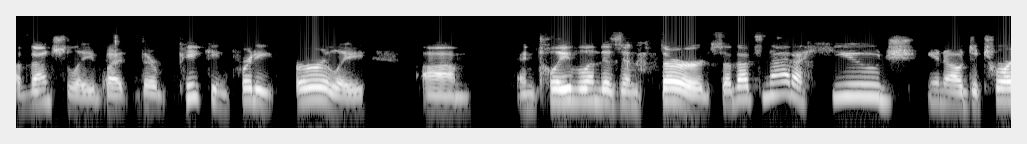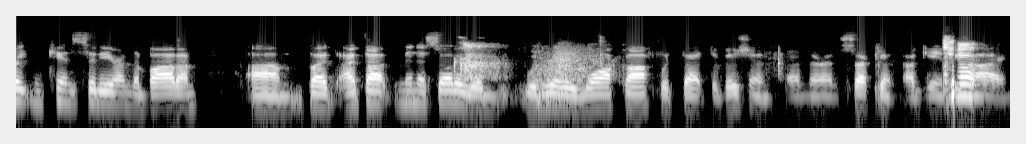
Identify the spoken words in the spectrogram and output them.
eventually, but they're peaking pretty early. Um, and Cleveland is in third. So that's not a huge, you know, Detroit and Kansas City are in the bottom. Um, but I thought Minnesota would, would really walk off with that division, and they're in second, a game can, behind.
